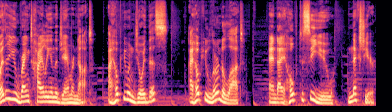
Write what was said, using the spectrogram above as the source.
Whether you ranked highly in the jam or not, I hope you enjoyed this, I hope you learned a lot, and I hope to see you next year.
